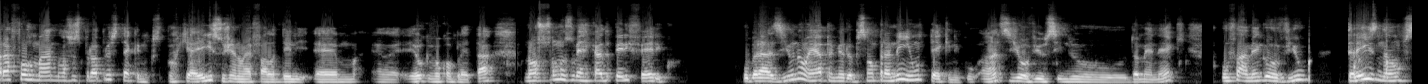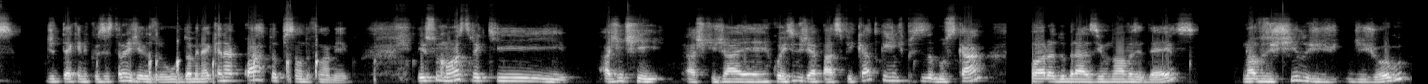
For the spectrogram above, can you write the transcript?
para formar nossos próprios técnicos, porque é isso, já não é fala dele, é, é eu que vou completar, nós somos um mercado periférico. O Brasil não é a primeira opção para nenhum técnico. Antes de ouvir o sim do Domenech, o Flamengo ouviu três nãos de técnicos estrangeiros. O Domenech era a quarta opção do Flamengo. Isso mostra que a gente, acho que já é reconhecido, já é pacificado, que a gente precisa buscar fora do Brasil novas ideias, novos estilos de, de jogo,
